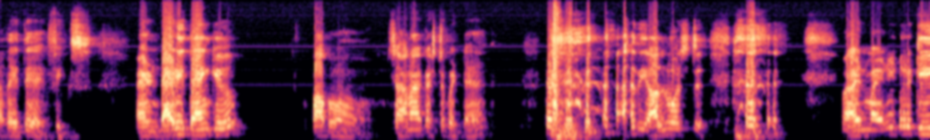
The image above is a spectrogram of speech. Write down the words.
అదైతే fix and daddy thank you పాపం చాలా కష్టపెట్టా. అది ఆల్మోస్ట్ అండ్ మా ఎడిటర్కి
